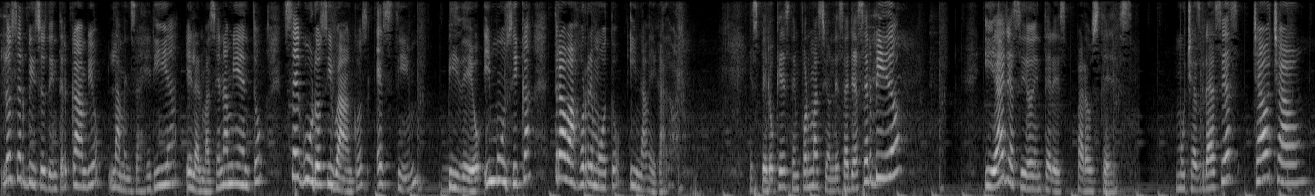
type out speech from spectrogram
los servicios de intercambio, la mensajería, el almacenamiento, seguros y bancos, Steam, video y música, trabajo remoto y navegador. Espero que esta información les haya servido y haya sido de interés para ustedes. Muchas gracias. Chao, chao.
